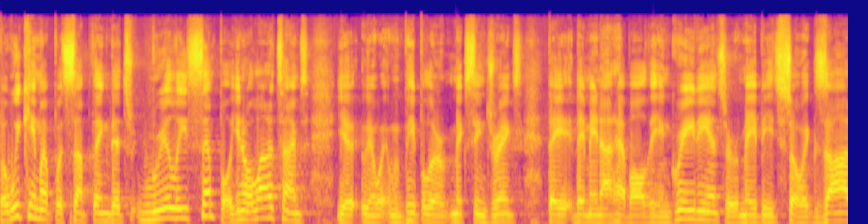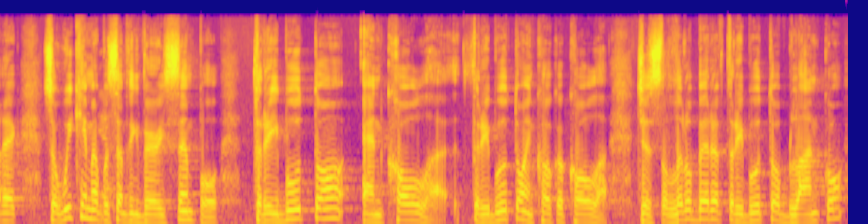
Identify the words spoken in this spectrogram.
but we came up with something that's really simple. You know, a lot of times you, you know, when people are mixing drinks, they, they may not have all the ingredients or maybe so exotic. So we came up yeah. with something very simple. Tributo and cola, Tributo and Coca-Cola. Just a little bit of Tributo Blanco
